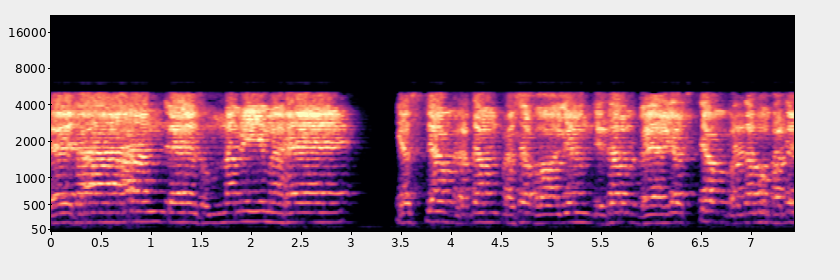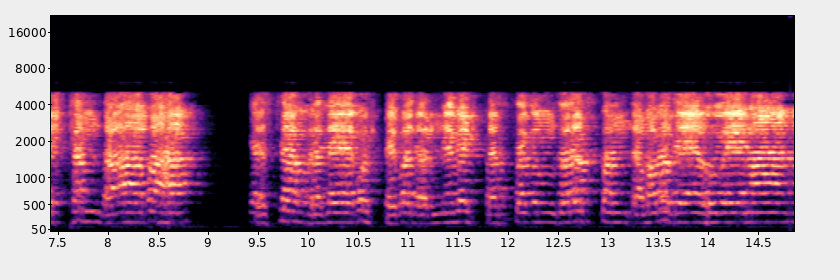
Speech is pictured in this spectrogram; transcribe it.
तेषाम् ते सुम्नमीमहे यस्य व्रतम् पशवोयन्ति सर्वे यस्य व्रतमुपतिष्ठन्तापः। यस्य व्रते पुष्टिपदर्निविष्टस्तकम् सरस्पन्तमवसे हुवेम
